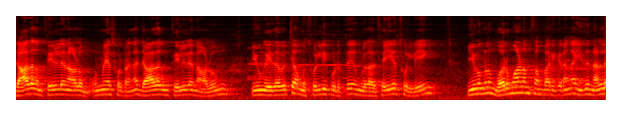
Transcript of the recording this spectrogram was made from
ஜாதகம் தெரியலனாலும் உண்மையாக சொல்கிறாங்க ஜாதகம் தெரியலனாலும் இவங்க இதை வச்சு அவங்க சொல்லி கொடுத்து இவங்களுக்கு அதை செய்ய சொல்லி இவங்களும் வருமானம் சம்பாதிக்கிறாங்க. இது நல்ல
